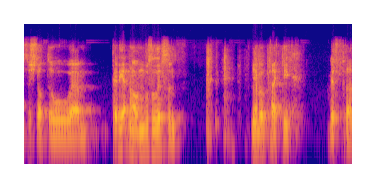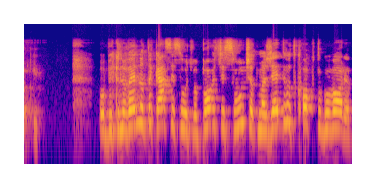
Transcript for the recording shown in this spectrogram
защото приятно му липсвам. Няма практик, без практик. Обикновено така се случва. Повече слушат мъжете, отколкото говорят.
